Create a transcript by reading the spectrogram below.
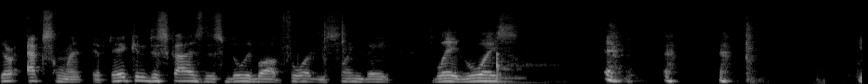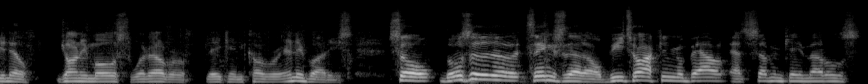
They're excellent. If they can disguise this Billy Bob Thornton sling blade voice, you know, Johnny Most, whatever, they can cover anybody's. So those are the things that I'll be talking about at 7K Metals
